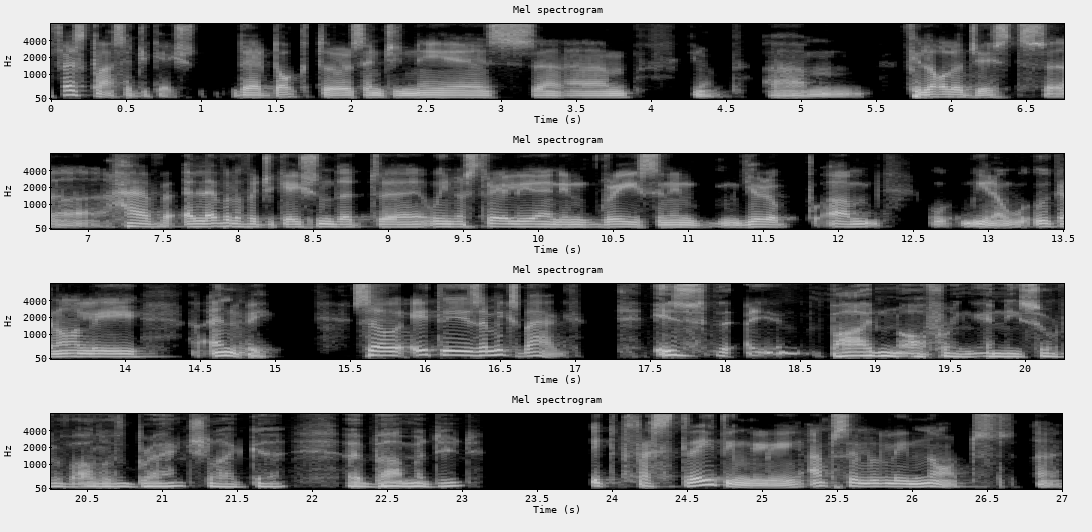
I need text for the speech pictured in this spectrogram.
first class education. They're doctors, engineers, um, you know, um, philologists uh, have a level of education that uh, in Australia and in Greece and in Europe, um, you know, we can only envy. So it is a mixed bag. Is the, Biden offering any sort of olive branch like uh, Obama did? It frustratingly, absolutely not. Uh,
